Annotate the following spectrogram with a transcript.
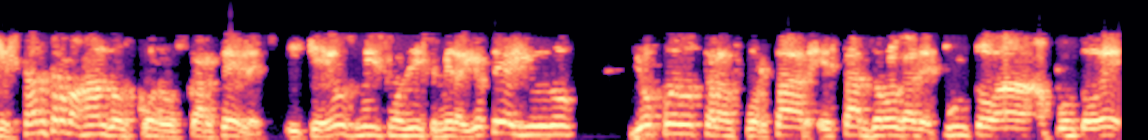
que están trabajando con los carteles y que ellos mismos dicen, mira, yo te ayudo, yo puedo transportar esta droga de punto A a punto E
